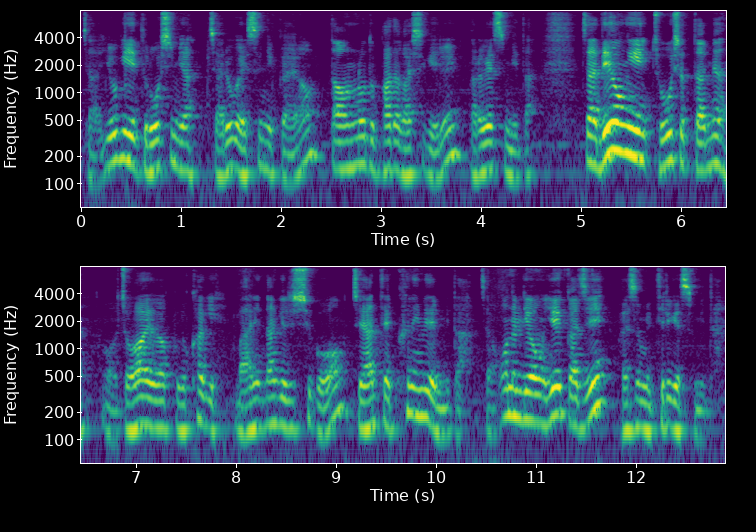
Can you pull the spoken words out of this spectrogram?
자 여기 들어오시면 자료가 있으니까요 다운로드 받아 가시길 바라겠습니다 자 내용이 좋으셨다면 어, 좋아요와 구독하기 많이 남겨주시고 저한테 큰 힘이 됩니다 자 오늘 내용 여기까지 말씀을 드리겠습니다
